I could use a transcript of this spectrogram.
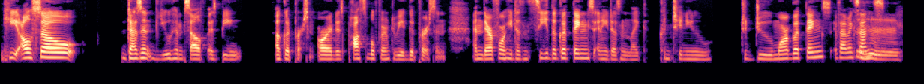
he also doesn't view himself as being a good person, or it is possible for him to be a good person, and therefore he doesn't see the good things, and he doesn't like continue to do more good things. If that makes sense. Mhm.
